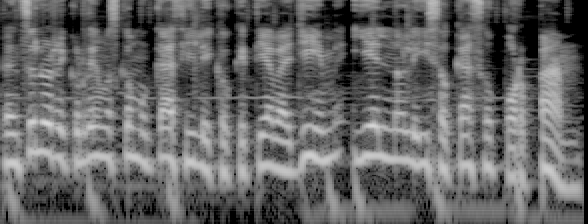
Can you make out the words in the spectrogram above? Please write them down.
tan solo recordemos cómo Cassie le coqueteaba a Jim y él no le hizo caso por Pam.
